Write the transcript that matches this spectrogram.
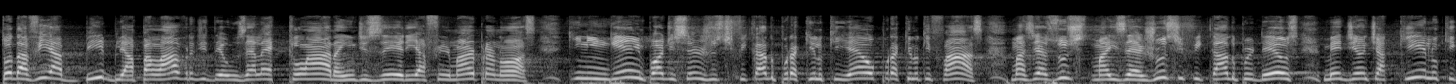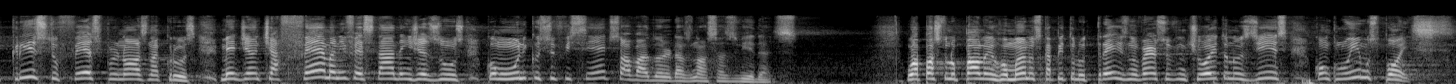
Todavia a Bíblia, a palavra de Deus, ela é clara em dizer e afirmar para nós que ninguém pode ser justificado por aquilo que é ou por aquilo que faz, mas é, just, mas é justificado por Deus mediante aquilo que Cristo fez por nós na cruz, mediante a fé manifestada em Jesus como o único e suficiente Salvador das nossas vidas. O apóstolo Paulo, em Romanos capítulo 3, no verso 28, nos diz: Concluímos, pois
